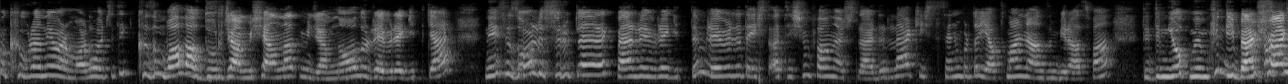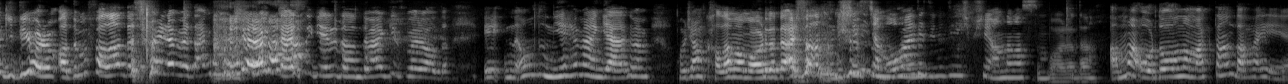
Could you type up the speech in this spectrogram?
ama kıvranıyorum orada. Hoca dedi kızım vallahi duracağım bir şey anlatmayacağım. Ne olur revire git gel. Neyse zorla sürüklenerek ben revire gittim. Revirde de işte ateşim falan ölçtüler. Dediler ki işte senin burada yatman lazım biraz falan. Dedim yok mümkün değil ben şu an gidiyorum. Adımı falan da söylemeden koşarak derse geri döndüm. Herkes böyle oldu. E, ne oldu niye hemen geldim? Hocam kalamam orada ders anlatıyorsun. Bir şey diyeceğim. O halde dinlediğin hiçbir şey anlamazsın bu arada. Ama orada olmamaktan daha iyi.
